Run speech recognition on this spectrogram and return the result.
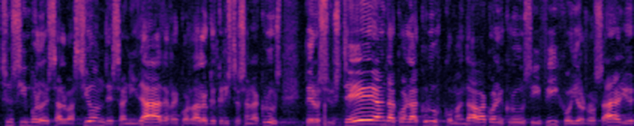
es un símbolo de salvación, de sanidad, de recordar lo que Cristo es en la cruz. Pero si usted anda con la cruz como andaba con el crucifijo y el rosario,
